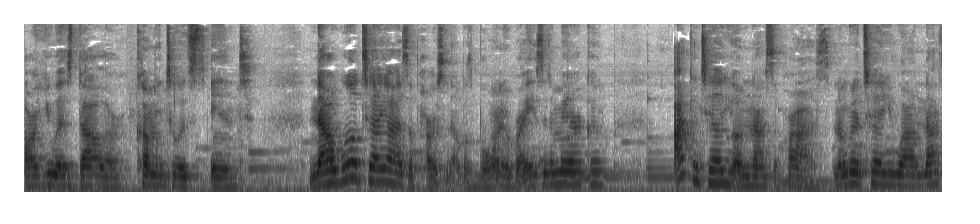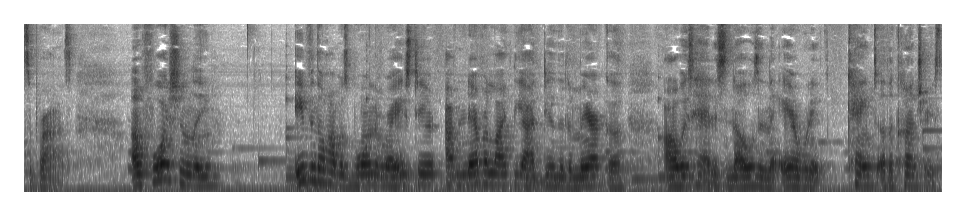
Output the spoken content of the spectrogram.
our US dollar coming to its end. Now, I will tell y'all, as a person that was born and raised in America, I can tell you I'm not surprised. And I'm going to tell you why I'm not surprised. Unfortunately, even though I was born and raised here, I've never liked the idea that America always had its nose in the air when it came to other countries.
